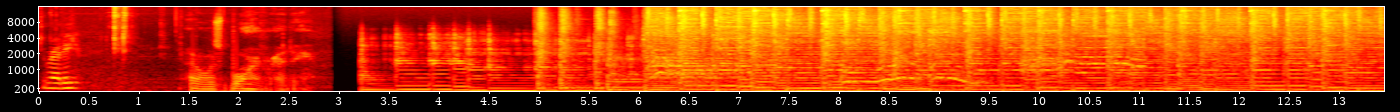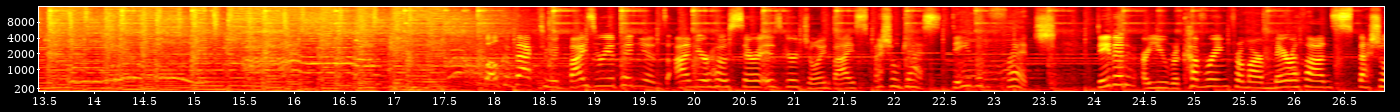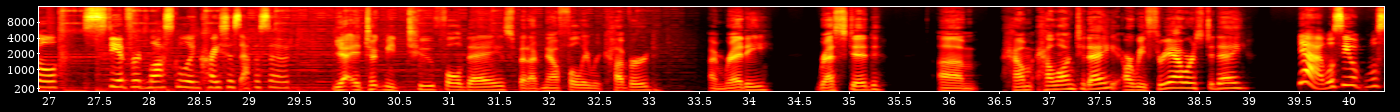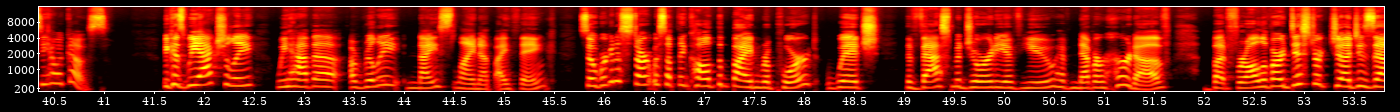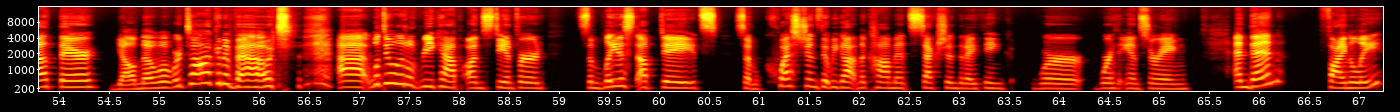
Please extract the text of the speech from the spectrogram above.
You ready? I was born ready. Welcome back to Advisory Opinions. I'm your host, Sarah Isgur, joined by special guest David French. David, are you recovering from our marathon special Stanford Law School in Crisis episode? Yeah, it took me two full days, but I've now fully recovered. I'm ready, rested. Um, how how long today? Are we three hours today? Yeah, we'll see. We'll see how it goes. Because we actually we have a, a really nice lineup, I think. So we're going to start with something called the Biden Report, which the vast majority of you have never heard of. But for all of our district judges out there, y'all know what we're talking about. Uh, we'll do a little recap on Stanford, some latest updates, some questions that we got in the comments section that I think were worth answering. And then finally,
